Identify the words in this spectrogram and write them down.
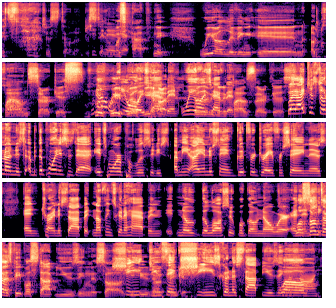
It's like, I just don't understand what's happening. We are living in a clown circus. No, we always really have are. been. We We're always living have in been. a clown circus. But I just don't understand. But the point is, is that it's more publicity. I mean, I understand. Good for Dre for saying this and trying to stop it. Nothing's going to happen. It, no, the lawsuit will go nowhere. And well, then she- sometimes people stop using the song. she. do you know, think she's going to stop using Well, the song?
